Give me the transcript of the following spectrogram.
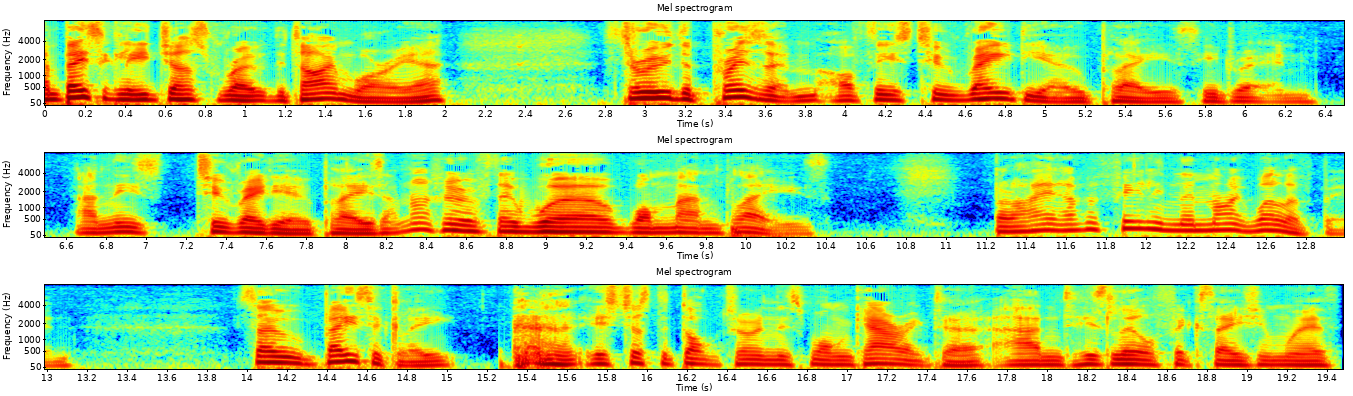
and basically he just wrote the Time Warrior through the prism of these two radio plays he'd written. And these two radio plays, I'm not sure if they were one man plays, but I have a feeling they might well have been. So basically, it's just the Doctor and this one character and his little fixation with,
